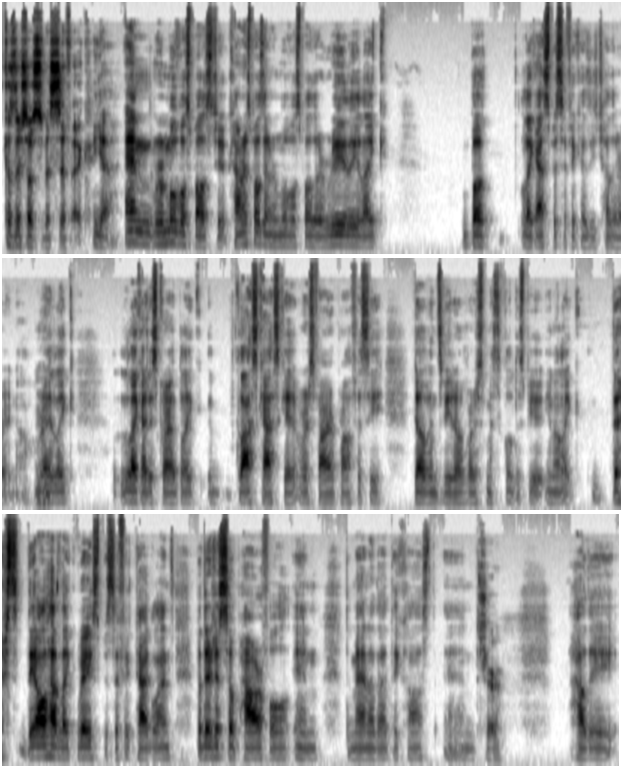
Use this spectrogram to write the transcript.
Because they're so specific. yeah, and removal spells too. Counter spells and removal spells are really like both like as specific as each other right now, Mhm. right? Like, like I described, like Glass Casket versus Fire Prophecy, Dovin's Veto versus Mystical Dispute. You know, like there's they all have like very specific taglines, but they're just so powerful in the mana that they cost and Sure. how they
